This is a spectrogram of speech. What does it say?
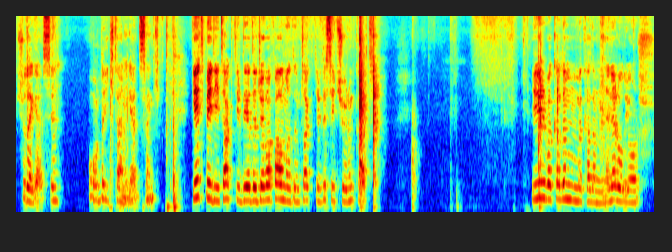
Şu da gelsin. Orada iki tane geldi sanki. Yetmediği takdirde ya da cevap almadığım takdirde seçiyorum kart. Bir bakalım bakalım neler oluyor.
